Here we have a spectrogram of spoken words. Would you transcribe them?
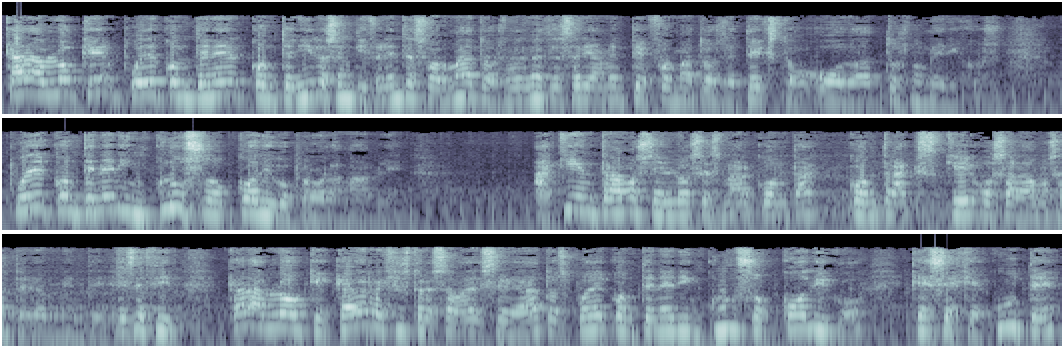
Cada bloque puede contener contenidos en diferentes formatos, no es necesariamente formatos de texto o datos numéricos. Puede contener incluso código programable. Aquí entramos en los smart contracts que os hablamos anteriormente. Es decir, cada bloque, cada registro de esa base de datos puede contener incluso código que se ejecute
